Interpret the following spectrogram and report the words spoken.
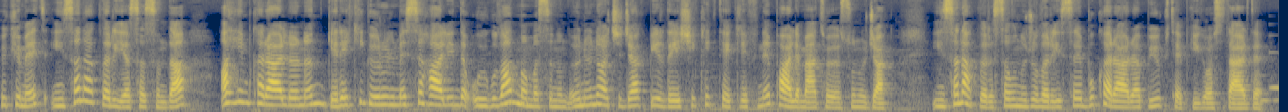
Hükümet, insan hakları yasasında ahim kararlarının gerekli görülmesi halinde uygulanmamasının önünü açacak bir değişiklik teklifini parlamentoya sunacak. İnsan hakları savunucuları ise bu karara büyük tepki gösterdi.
